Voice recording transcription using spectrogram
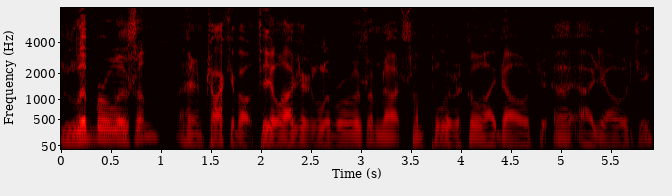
liberalism, and I'm talking about theological liberalism, not some political ideology. Uh, ideology.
